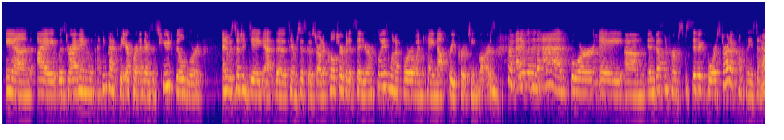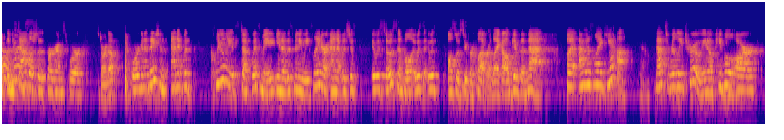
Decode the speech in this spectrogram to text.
and I was driving, I think, back to the airport, and there's this huge billboard, and it was such a dig at the San Francisco startup culture, but it said your employees want a 401k, not free protein bars, and it was an ad for a um, an investment firm specific for startup companies to help Oh, them nice. establish those programs for startup organizations, and it was clearly it stuck with me, you know, this many weeks later, and it was just it was so simple. It was it was also super clever. Like I'll give them that, but I was like, yeah, Yeah. that's really true. You know, people are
